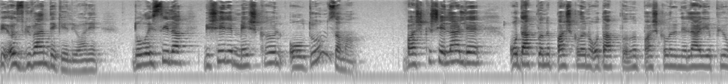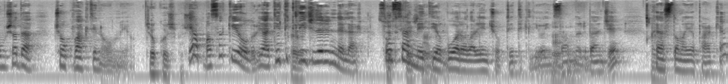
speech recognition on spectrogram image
Bir özgüven de geliyor. Hani dolayısıyla bir şeyle meşgul olduğun zaman başka şeylerle odaklanıp başkalarına odaklanıp başkaları neler yapıyormuşa da çok vaktin olmuyor. Çok hoşmuş. Yapmasak iyi olur. Ya tetikleyicilerin neler? Sosyal medya bu aralar en çok tetikliyor insanları bence kıyaslama yaparken.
